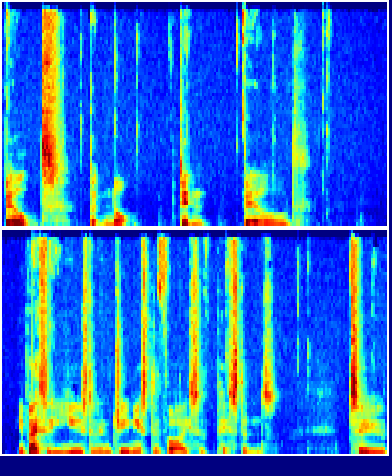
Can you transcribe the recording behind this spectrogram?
built but not didn't build. He basically used an ingenious device of pistons to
